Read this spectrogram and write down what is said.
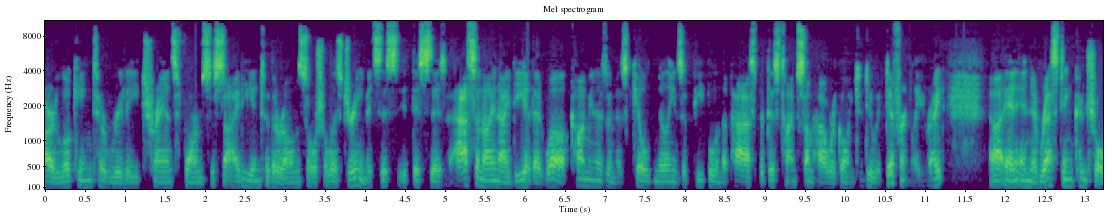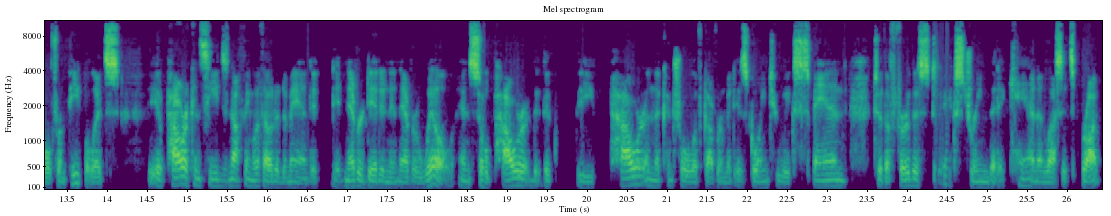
are looking to really transform society into their own socialist dream. It's this this this asinine idea that well, communism has killed millions of people in the past, but this time somehow we're going to do it differently, right? Uh, and, and arresting control from people. It's you know, power concedes nothing without a demand. It, it never did and it never will. And so power, the, the power and the control of government is going to expand to the furthest extreme that it can unless it's brought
